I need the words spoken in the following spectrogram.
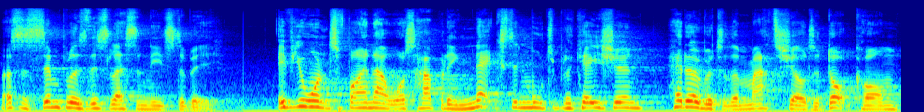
That's as simple as this lesson needs to be. If you want to find out what's happening next in multiplication, head over to themathshelter.com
